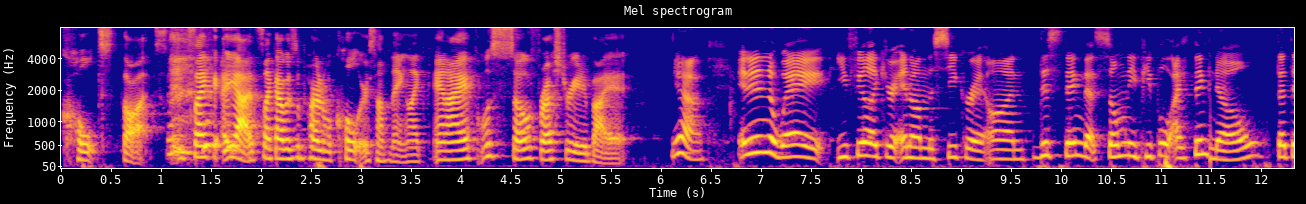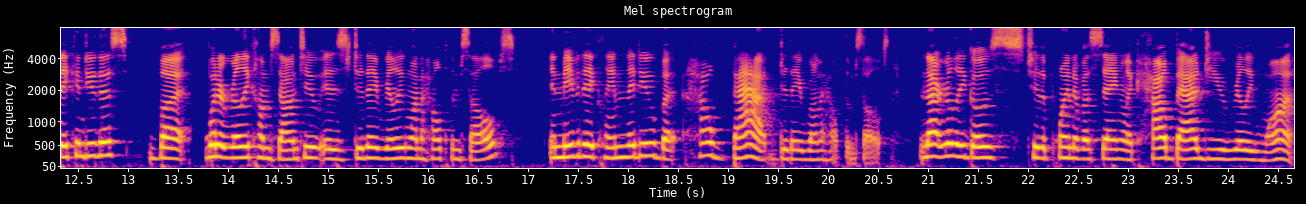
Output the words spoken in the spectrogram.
cult thoughts. It's like yeah, it's like I was a part of a cult or something. Like and I was so frustrated by it. Yeah. And in a way, you feel like you're in on the secret on this thing that so many people I think know that they can do this, but what it really comes down to is do they really want to help themselves? And maybe they claim they do, but how bad do they want to help themselves? And that really goes to the point of us saying, like, how bad do you really want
